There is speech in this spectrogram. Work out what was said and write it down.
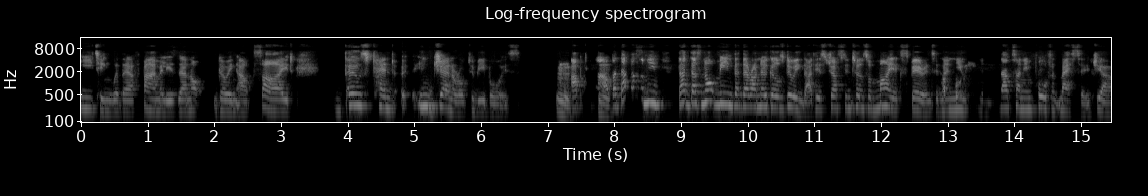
eating with their families, they're not going outside. Those tend, uh, in general, to be boys. Mm. Up to now, mm. but that doesn't mean that does not mean that there are no girls doing that. It's just in terms of my experience in the new. That's an important message. Yeah.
